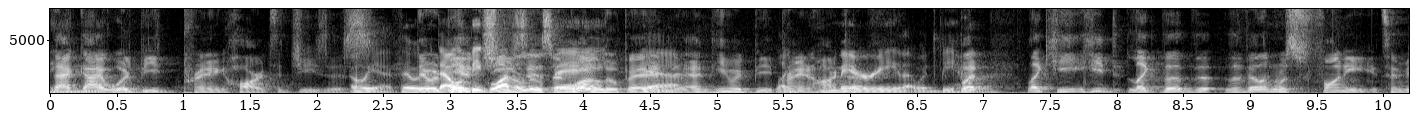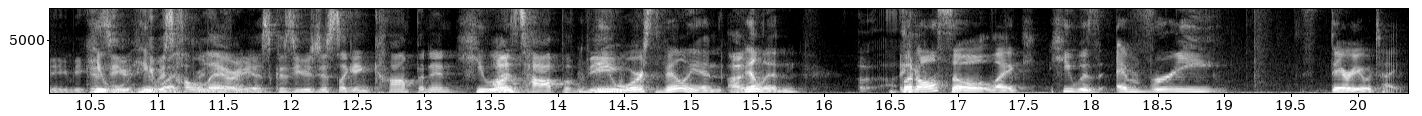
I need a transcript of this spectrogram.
that guy would be praying hard to Jesus. Oh, yeah. That would- There that would be Jesus Guadalupe, Guadalupe, yeah. and, and he would be like praying hard. to- Mary, that would be her. but like he he like the, the the villain was funny to me because He- he, he, he was, was hilarious because he was just like incompetent. he was on top of being the worst villain. Uh, villain, but also like he was every stereotype.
